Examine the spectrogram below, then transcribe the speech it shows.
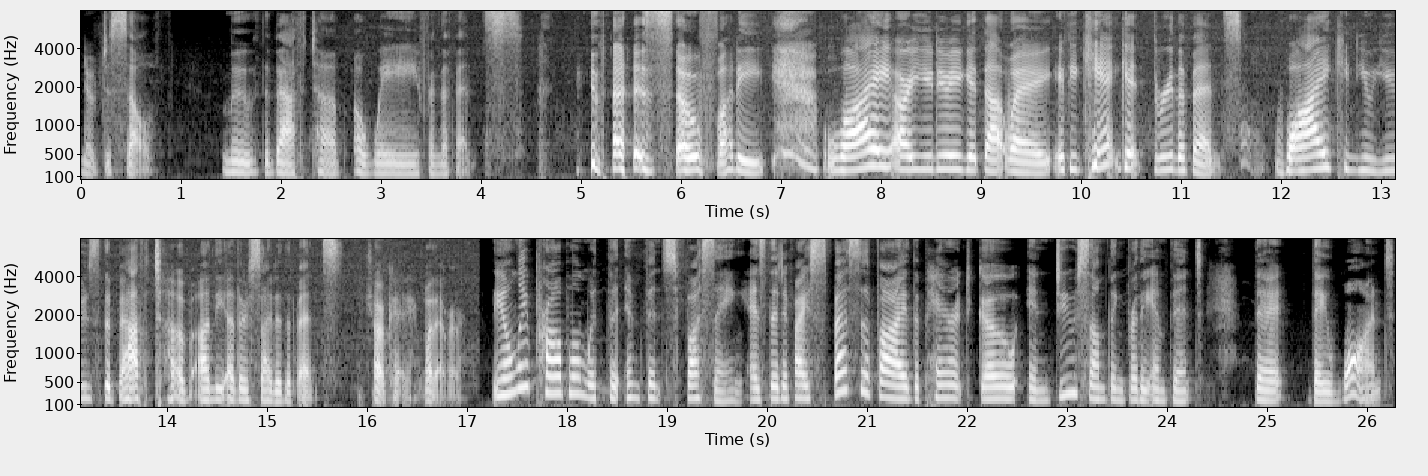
note to self. Move the bathtub away from the fence. that is so funny. Why are you doing it that way? If you can't get through the fence, why can you use the bathtub on the other side of the fence? Okay, whatever. The only problem with the infant's fussing is that if I specify the parent go and do something for the infant that they want,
